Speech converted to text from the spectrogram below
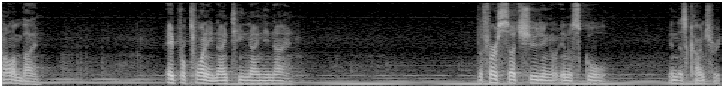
Columbine. April 20, 1999. The first such shooting in a school in this country.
